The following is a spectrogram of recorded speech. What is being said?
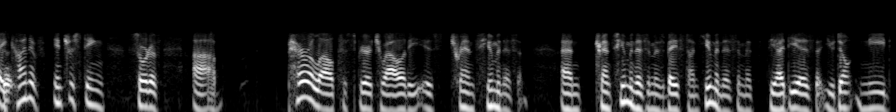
a kind of interesting sort of uh, parallel to spirituality is transhumanism. And transhumanism is based on humanism. It's the idea is that you don't need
